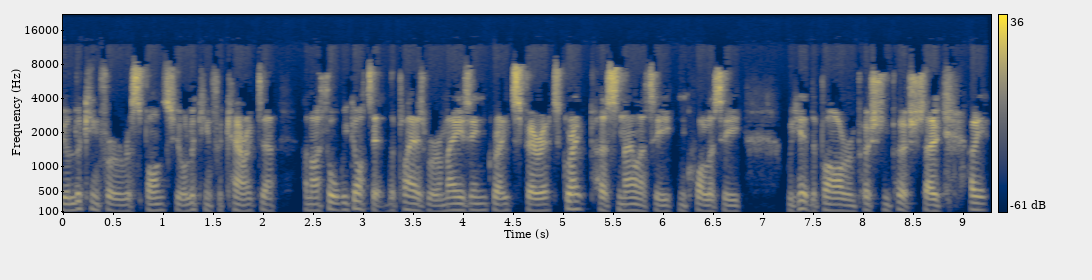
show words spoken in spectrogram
You're looking for a response, you're looking for character, and I thought we got it. The players were amazing, great spirit, great personality and quality. We hit the bar and pushed and pushed. So I mean,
